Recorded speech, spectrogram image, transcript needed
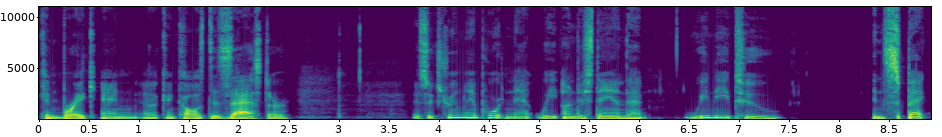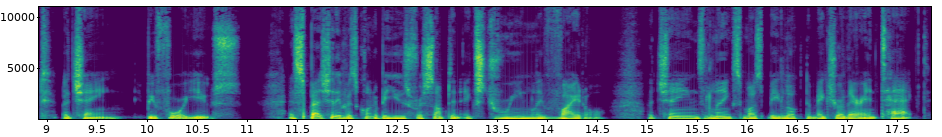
can break and uh, can cause disaster, it's extremely important that we understand that we need to inspect a chain before use, especially if it's going to be used for something extremely vital. A chain's links must be looked to make sure they're intact,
